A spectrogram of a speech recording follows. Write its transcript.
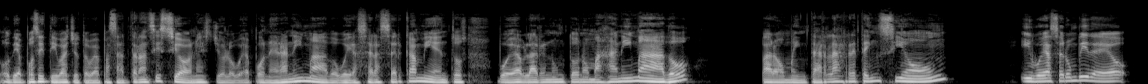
o diapositivas, yo te voy a pasar transiciones, yo lo voy a poner animado, voy a hacer acercamientos, voy a hablar en un tono más animado para aumentar la retención y voy a hacer un video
